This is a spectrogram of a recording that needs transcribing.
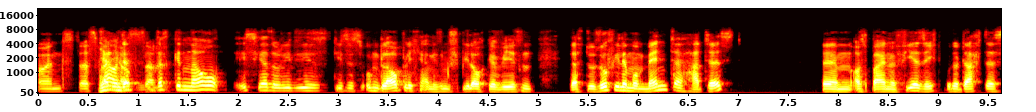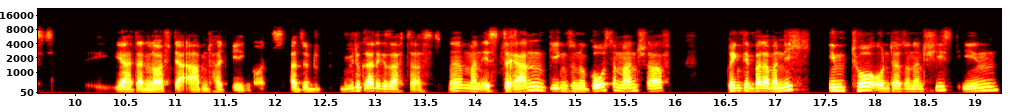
und das war Ja, und das, das genau ist ja so dieses, dieses Unglaubliche an diesem Spiel auch gewesen, dass du so viele Momente hattest, ähm, aus Bayern 04 Sicht, wo du dachtest, ja, dann läuft der Abend halt gegen uns. Also, wie du gerade gesagt hast, ne, man ist dran gegen so eine große Mannschaft, bringt den Ball aber nicht im Tor unter, sondern schießt ihn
